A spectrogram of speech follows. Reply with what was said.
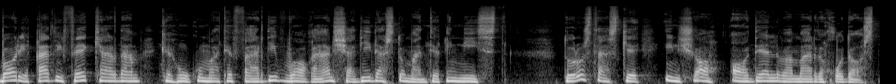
باری قدری فکر کردم که حکومت فردی واقعا شدید است و منطقی نیست درست است که این شاه عادل و مرد خداست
